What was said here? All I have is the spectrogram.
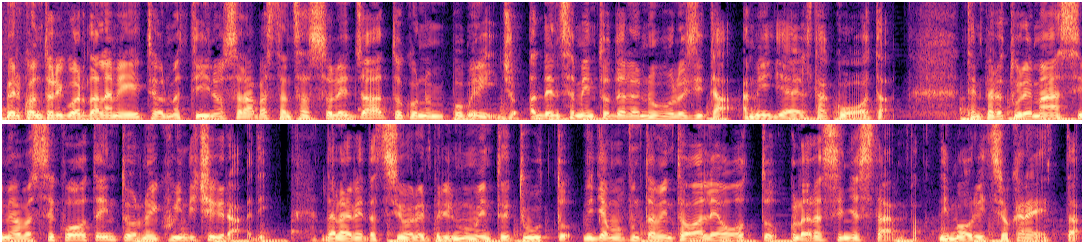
Per quanto riguarda la meteo, il mattino sarà abbastanza soleggiato con un pomeriggio addensamento della nuvolosità a media e alta quota. Temperature massime a basse quote intorno ai 15 gradi. Dalla redazione per il momento è tutto, vi diamo appuntamento alle 8 con la rassegna stampa di Maurizio Canetta.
